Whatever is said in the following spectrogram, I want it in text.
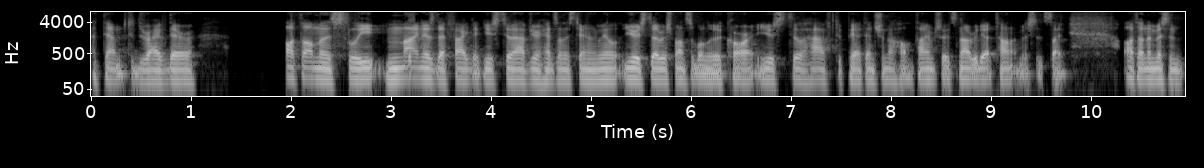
attempt to drive there autonomously minus the fact that you still have your hands on the steering wheel. You're still responsible for the car. You still have to pay attention the whole time. So it's not really autonomous. It's like autonomous in,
